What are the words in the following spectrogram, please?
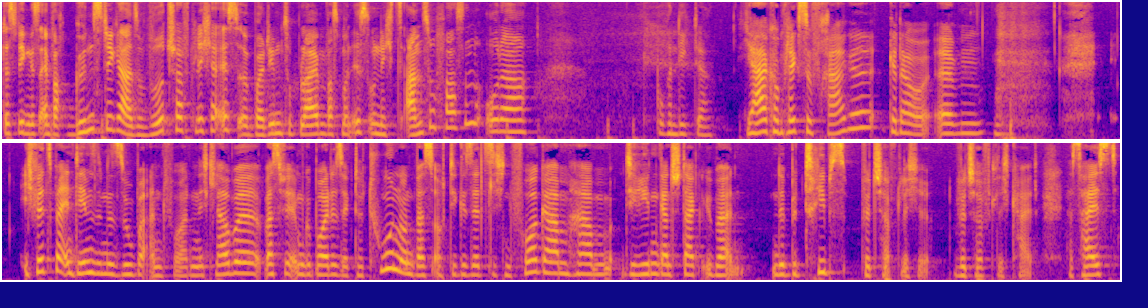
deswegen es einfach günstiger, also wirtschaftlicher ist, äh, bei dem zu bleiben, was man ist und nichts anzufassen? Oder worin liegt der? Ja, komplexe Frage, genau. Ähm, ich will es mal in dem Sinne so beantworten. Ich glaube, was wir im Gebäudesektor tun und was auch die gesetzlichen Vorgaben haben, die reden ganz stark über eine betriebswirtschaftliche Wirtschaftlichkeit. Das heißt,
